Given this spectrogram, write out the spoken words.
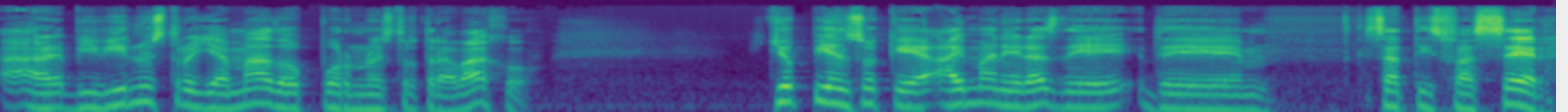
a, vivir nuestro llamado por nuestro trabajo. Yo pienso que hay maneras de, de satisfacer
